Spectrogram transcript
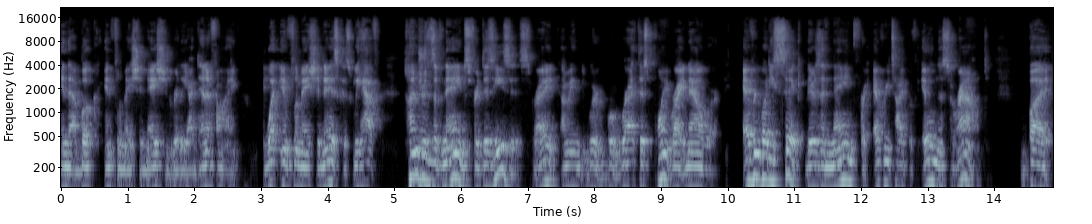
in that book, Inflammation Nation, really identifying what inflammation is, because we have hundreds of names for diseases, right? I mean, we're, we're at this point right now where everybody's sick. There's a name for every type of illness around. but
